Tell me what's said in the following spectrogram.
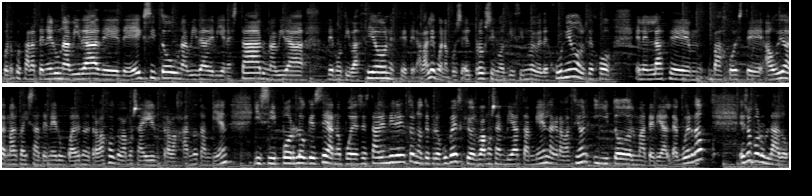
bueno, pues para tener una vida de, de, éxito, una vida de bienestar, una vida de motivación, etcétera, ¿vale? Bueno, pues el próximo 19 de junio os dejo el enlace enlace bajo este audio. Además vais a tener un cuaderno de trabajo que vamos a ir trabajando también. Y si por lo que sea no puedes estar en directo, no te preocupes que os vamos a enviar también la grabación y todo el material, ¿de acuerdo? Eso por un lado.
